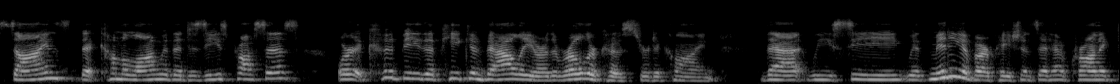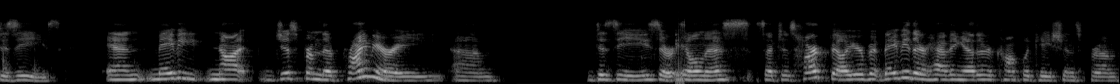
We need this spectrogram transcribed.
signs that come along with a disease process, or it could be the peak and valley or the roller coaster decline that we see with many of our patients that have chronic disease. And maybe not just from the primary um, disease or illness, such as heart failure, but maybe they're having other complications from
